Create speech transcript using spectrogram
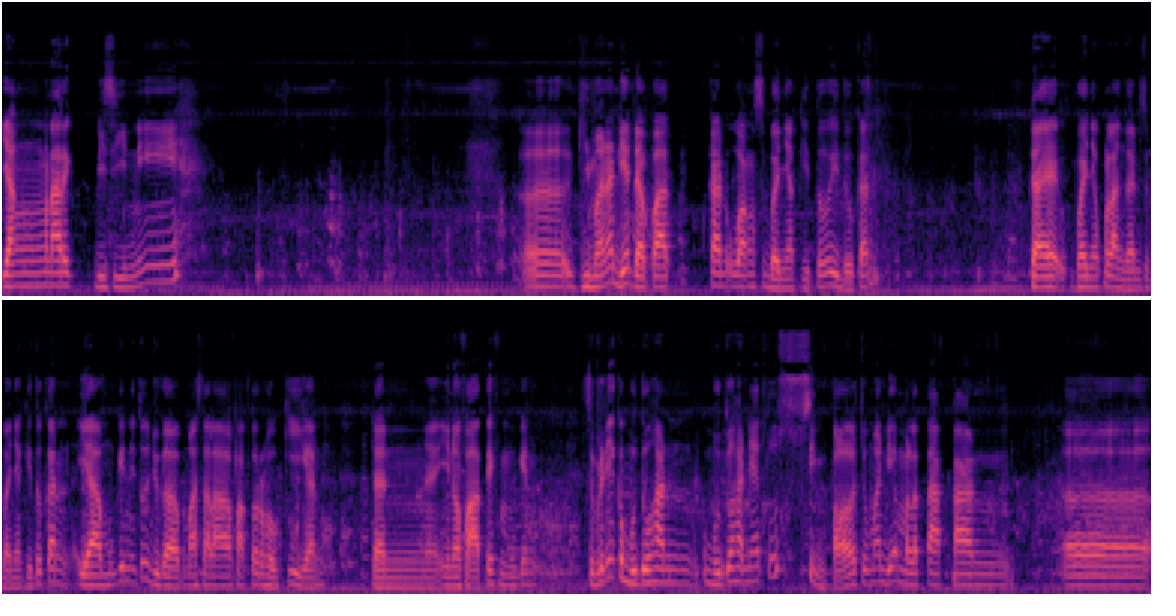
yang menarik di sini uh, gimana dia dapatkan uang sebanyak itu itu kan? Banyak pelanggan sebanyak itu kan ya mungkin itu juga masalah faktor hoki kan? Dan inovatif mungkin. Sebenarnya kebutuhan kebutuhannya tuh simpel cuma dia meletakkan uh,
